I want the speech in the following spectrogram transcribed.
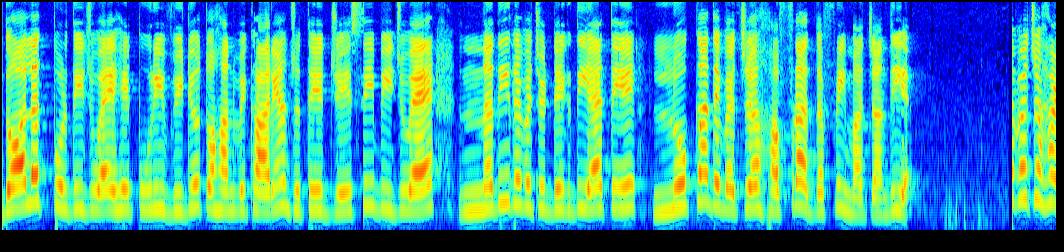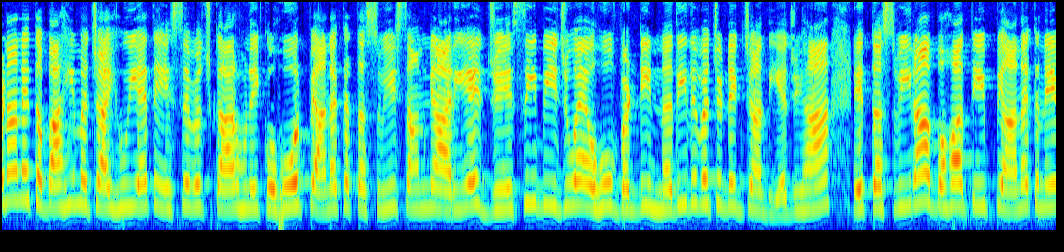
ਦੌਲਤਪੁਰ ਦੀ ਜੋ ਹੈ ਇਹ ਪੂਰੀ ਵੀਡੀਓ ਤੁਹਾਨੂੰ ਵਿਖਾ ਰਹੇ ਹਾਂ, ਜਿੱਥੇ ਜੀਸੀਬੀ ਜੋ ਹੈ ਨਦੀ ਦੇ ਵਿੱਚ ਡਿੱਗਦੀ ਹੈ ਤੇ ਲੋਕਾਂ ਦੇ ਵਿੱਚ ਹਫੜਾ ਦਫੜੀ ਮਚ ਜਾਂਦੀ ਹੈ। ਵਿੱਚ ਹੜਾਂ ਨੇ ਤਬਾਹੀ ਮਚਾਈ ਹੋਈ ਹੈ ਤੇ ਇਸੇ ਵਿਚਕਾਰ ਹੁਣ ਇੱਕ ਹੋਰ ਭਿਆਨਕ ਤਸਵੀਰ ਸਾਹਮਣੇ ਆ ਰਹੀ ਹੈ। ਜੀਸੀਬੀ ਜੋ ਹੈ ਉਹ ਵੱਡੀ ਨਦੀ ਦੇ ਵਿੱਚ ਡਿੱਗ ਜਾਂਦੀ ਹੈ। ਜੀ ਹਾਂ ਇਹ ਤਸਵੀਰਾਂ ਬਹੁਤ ਹੀ ਭਿਆਨਕ ਨੇ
